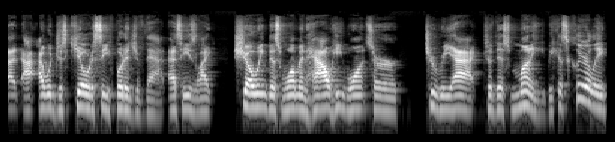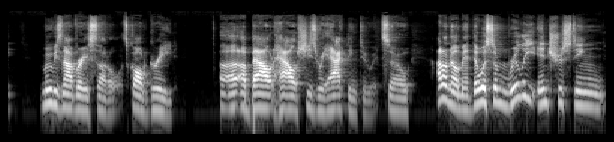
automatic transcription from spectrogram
I, I, would just kill to see footage of that as he's like showing this woman how he wants her to react to this money because clearly the movie's not very subtle it's called greed uh, about how she's reacting to it so i don't know man there was some really interesting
